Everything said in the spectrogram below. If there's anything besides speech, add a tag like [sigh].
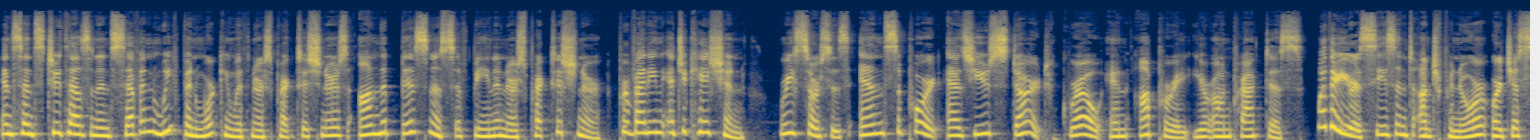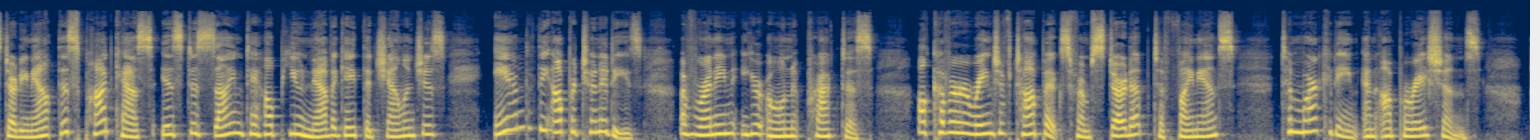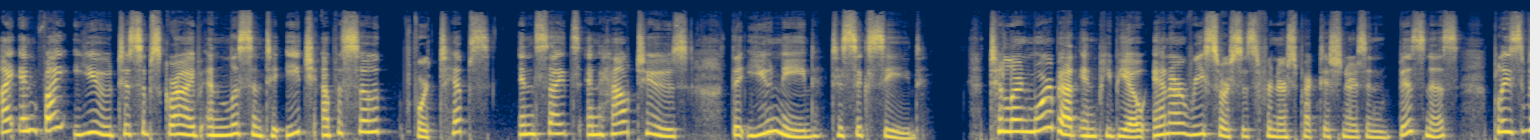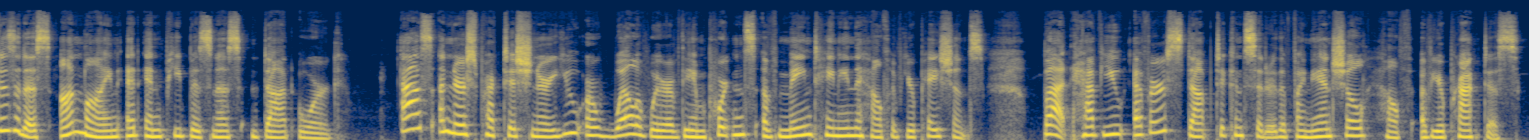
And since 2007, we've been working with nurse practitioners on the business of being a nurse practitioner, providing education, resources, and support as you start, grow, and operate your own practice. Whether you're a seasoned entrepreneur or just starting out, this podcast is designed to help you navigate the challenges and the opportunities of running your own practice. I'll cover a range of topics from startup to finance to marketing and operations. I invite you to subscribe and listen to each episode for tips insights, and how to's that you need to succeed. To learn more about NPBO and our resources for nurse practitioners in business, please visit us online at npbusiness.org. As a nurse practitioner, you are well aware of the importance of maintaining the health of your patients. But have you ever stopped to consider the financial health of your practice?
